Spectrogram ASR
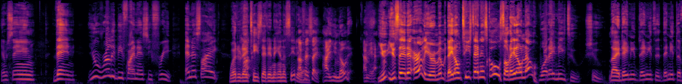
what I'm saying? Then you really be financially free. And it's like Where do they How- teach that in the inner city? I was gonna say, how you know that? I mean, You you said that earlier. Remember, they don't teach that in school, so they don't know. well, they need to shoot. Like they need they need to they need to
